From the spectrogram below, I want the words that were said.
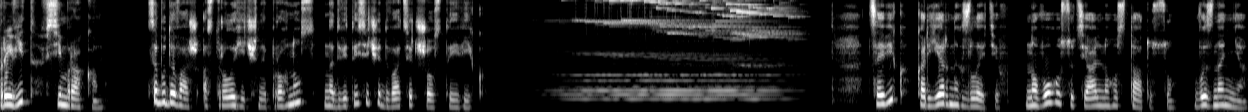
Привіт всім ракам! Це буде ваш астрологічний прогноз на 2026 рік. Це вік кар'єрних злетів, нового соціального статусу, визнання.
